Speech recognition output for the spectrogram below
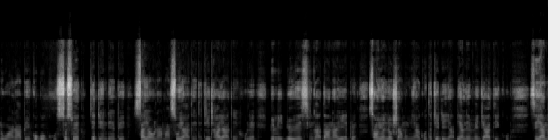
နုဝါဒပေးကိုကိုကိုဆွဆွဲပြစ်တင်တယ်ပြီးဆက်ရောက်လာမှာဆိုရတယ်တတိထားရတယ်ဟုလေမိမိပြွေရစဉ်ကတာနာရေးအတွက်ဆောင်ရွက်လှုပ်ရှားမှုများကိုတတိတရပြန်လည်မိန့်ကြားသည်ကိုဇေယမ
